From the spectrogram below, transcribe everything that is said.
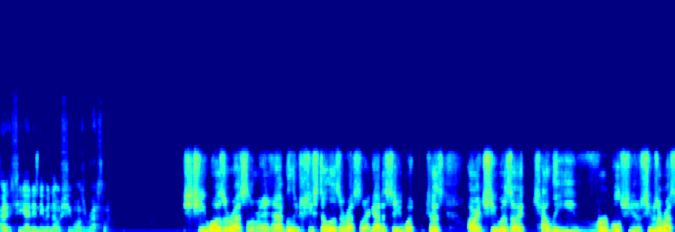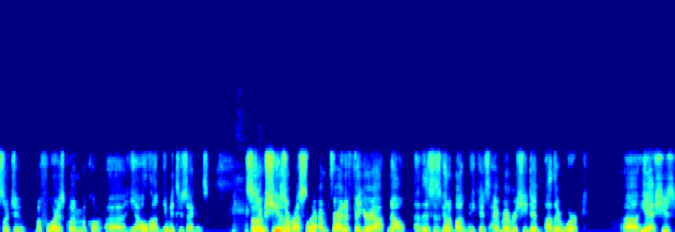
I see. I didn't even know she was a wrestler. She was a wrestler, man, and I believe she still is a wrestler. I got to see what because all right, she was a Kelly Verbal. She was she was a wrestler too before as Quinn McCor. Uh, yeah, hold on, give me two seconds. So she is a wrestler. I'm trying to figure out. No, this is gonna bug me because I remember she did other work. Uh, yeah, she's.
